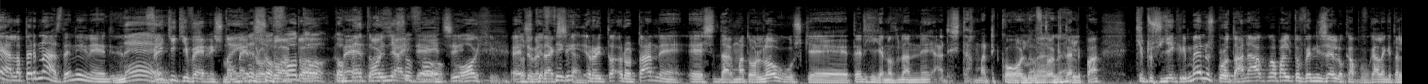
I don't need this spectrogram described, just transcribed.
Ναι, αλλά περνάς, δεν είναι. Ναι. Βρήκε η κυβέρνηση Μα το είναι μέτρο. σοφό το, το- το ναι, μέτρο όχι είναι άιντε σοφό. Έτσι. Όχι, Ε, το Εν τω μεταξύ, σκεφτήκαν. ρωτα- ρωτάνε ε, συνταγματολόγους και τέτοια για να δουν αν είναι αντισυνταγματικό όλο Ναι, αυτό ναι. κτλ. Και τους συγκεκριμένους που ρωτάνε, άκουγα πάλι το Βενιζέλο κάπου βγάλαν κτλ.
